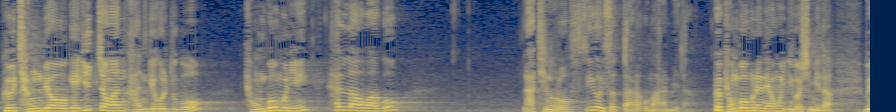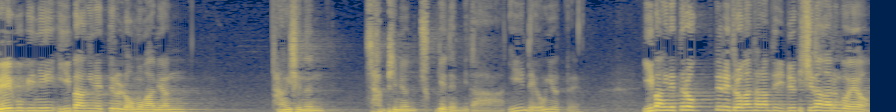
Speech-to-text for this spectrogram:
그 장벽에 일정한 간격을 두고 경고문이 헬라어하고 라틴어로 쓰여 있었다라고 말합니다. 그 경고문의 내용은 이것입니다. 외국인이 이방인의 뜰을 넘어가면 당신은 잡히면 죽게 됩니다. 이 내용이었대요. 이방인의 뜰에 들어간 사람들이 이렇게 지나가는 거예요.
